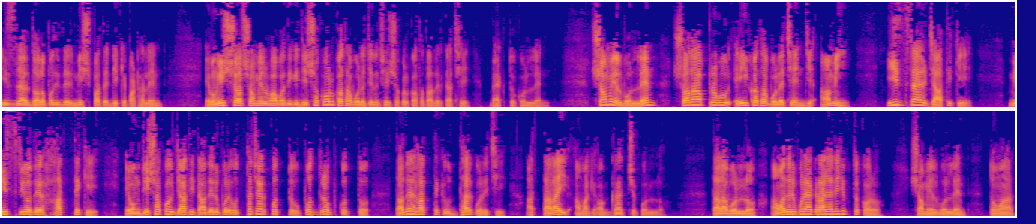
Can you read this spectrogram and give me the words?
ইসরায়েল দলপতিদের মিসপাতে ডেকে পাঠালেন এবং ঈশ্বর সময়েল ভাবাদীকে যে সকল কথা বলেছিলেন, সেই সকল কথা তাদের কাছে ব্যক্ত করলেন। সময়েল বললেন, সদাপ্রভু এই কথা বলেছেন যে আমি ইসরায়েল জাতিকে মিশ্রীয়দের হাত থেকে এবং যে সকল জাতি তাদের উপরে অত্যাচার করত, উপদ্রব করত, তাদের হাত থেকে উদ্ধার করেছি আর তারাই আমাকে অগ্রাহ্য করল। তারা বলল, আমাদের উপরে এক রাজা নিযুক্ত করো। সমিয়েল বললেন, তোমার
